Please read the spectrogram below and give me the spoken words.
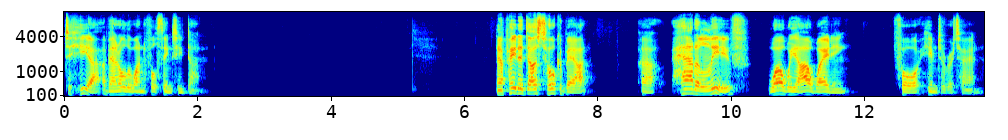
to hear about all the wonderful things he'd done. Now, Peter does talk about uh, how to live while we are waiting for him to return.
